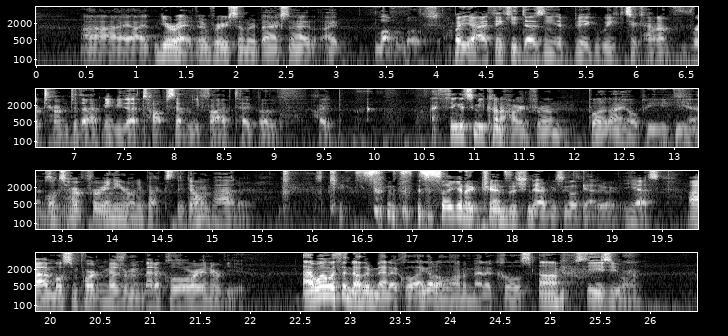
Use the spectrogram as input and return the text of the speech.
I, I, you're right. They're very similar backs, and I, I love them both. So. But yeah, I think he does need a big week to kind of return to that maybe that top seventy five type of hype. I think it's gonna be kind of hard for him, but I hope he, he has. Well, it's it. hard for any running backs; they don't matter. Okay, this is how you're gonna transition to every single category. Yes. Uh, most important measurement, medical or interview. I went with another medical. I got a lot of medicals. Um, It's the easy one.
